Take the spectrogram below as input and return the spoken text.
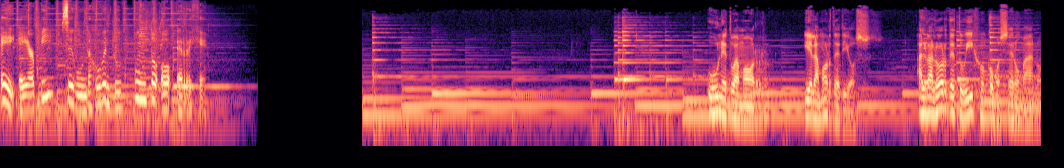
aarpsegundajuventud.org. Une tu amor y el amor de Dios al valor de tu hijo como ser humano,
